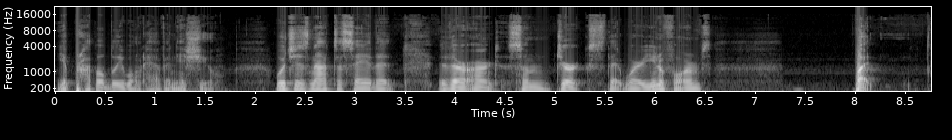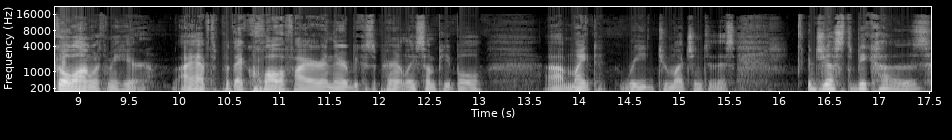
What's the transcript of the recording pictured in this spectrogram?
you probably won't have an issue. Which is not to say that there aren't some jerks that wear uniforms, but go along with me here. I have to put that qualifier in there because apparently some people uh, might read too much into this. Just because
